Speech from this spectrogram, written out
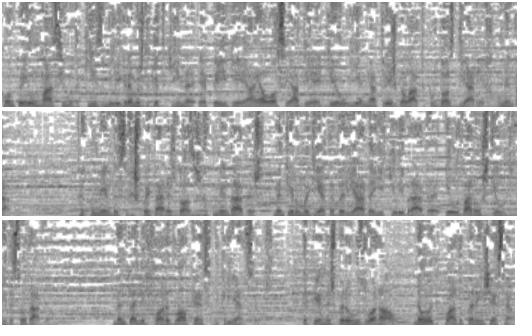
Contém um máximo de 15 mg de catequina EPIGALOCATEQU e NA3 galato por dose diária recomendada. Recomenda-se respeitar as doses recomendadas, manter uma dieta variada e equilibrada e levar um estilo de vida saudável. Mantenha fora do alcance de crianças. Apenas para uso oral, não adequado para injeção.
